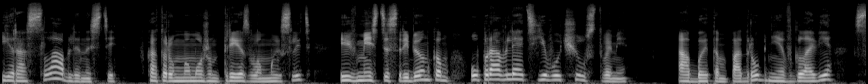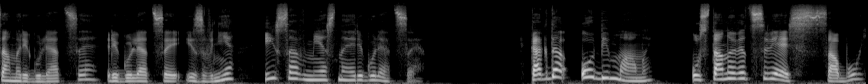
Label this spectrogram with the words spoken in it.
и расслабленности, в котором мы можем трезво мыслить и вместе с ребенком управлять его чувствами. Об этом подробнее в главе «Саморегуляция», «Регуляция извне» и «Совместная регуляция». Когда обе мамы установят связь с собой,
